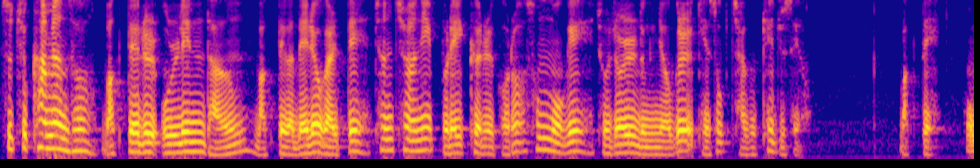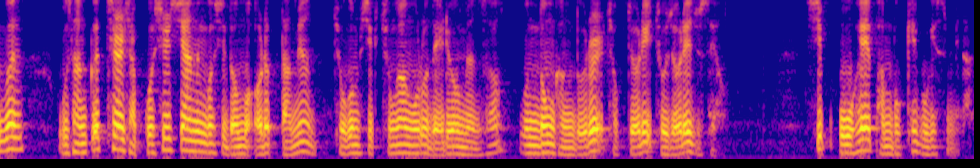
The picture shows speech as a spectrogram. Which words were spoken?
수축하면서 막대를 올린 다음 막대가 내려갈 때 천천히 브레이크를 걸어 손목의 조절 능력을 계속 자극해 주세요. 막대 혹은 우산 끝을 잡고 실시하는 것이 너무 어렵다면 조금씩 중앙으로 내려오면서 운동 강도를 적절히 조절해 주세요. 15회 반복해 보겠습니다.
